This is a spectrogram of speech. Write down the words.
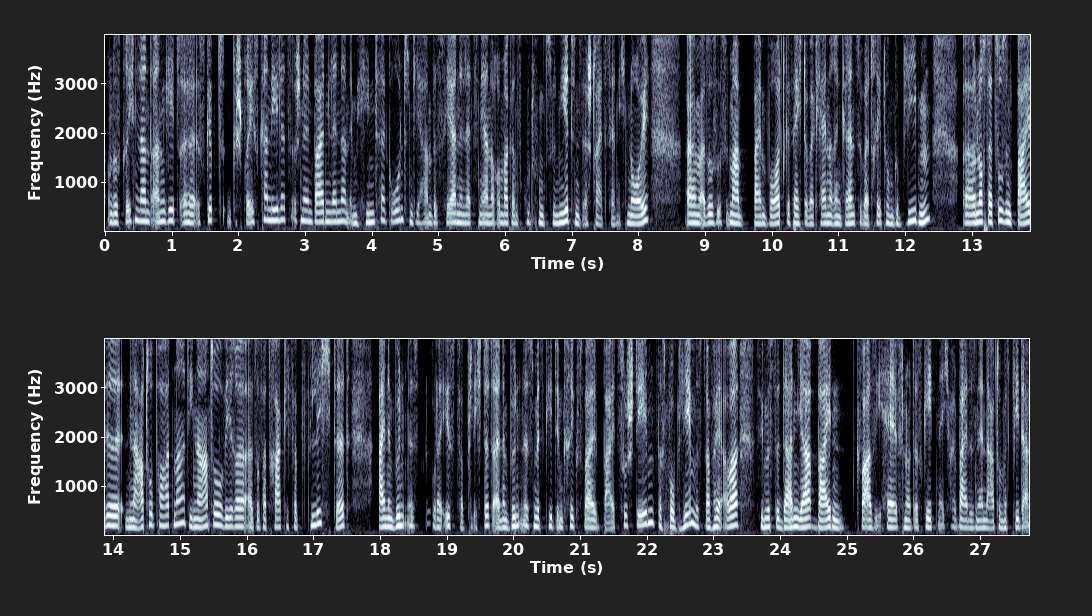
Und was Griechenland angeht, äh, es gibt Gesprächskanäle zwischen den beiden Ländern im Hintergrund und die haben bisher in den letzten Jahren auch immer ganz gut funktioniert. Denn dieser Streit ist ja nicht neu. Ähm, also es ist immer beim Wortgefecht bei kleineren Grenzübertretungen geblieben. Äh, noch dazu sind beide NATO-Partner. Die NATO wäre also vertraglich verpflichtet, einem Bündnis oder ist verpflichtet, einem Bündnismitglied im Kriegsfall beizustehen. Das Problem ist dabei aber, sie müsste dann ja beiden quasi helfen und das geht nicht, weil beide sind ja NATO-Mitglieder.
